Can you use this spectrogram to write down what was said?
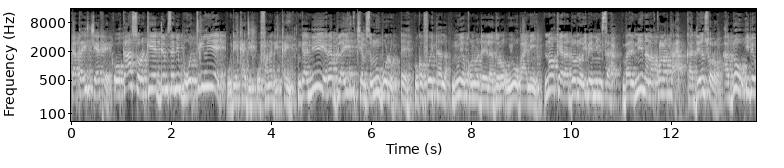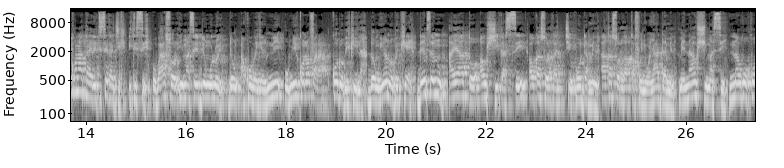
ka taa i cɛɛ fɛ o k'a sɔrɔ k'i ye denmisɛni bogotigini ye o de ka di o fana de ka ɲi nka n'i yɛrɛ bila i cɛmisɛnu bolo ɛ o ka foyi t'a la n'u ye kɔnɔ da i la dɔrɔn o y'o bannen ye n'o kɛra don dɔ i be nimisa bari n'i nana kɔnɔ ta ka den sɔrɔ a dow i be kɔnɔ ta yɛrɛ i tɛ se ka jigi i tɛ se o b'a sɔrɔ i ma se denwolo ye donc a ko bɛ kɛ ni o m'i kɔnɔ fara ko dɔ be k'i la donc yan'o be kɛ denmisɛnu a y'a tɔ aw si ka se aw ka sɔrɔ ka ceko daminɛ aw ka sɔrɔ ka kafoɲɔgɔnya daminɛ mɛ n'aw si ma se n'aw ko ko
